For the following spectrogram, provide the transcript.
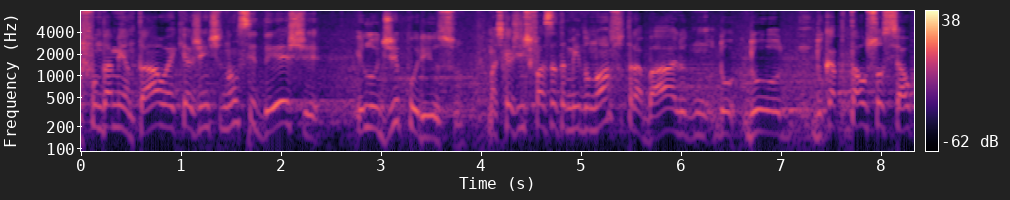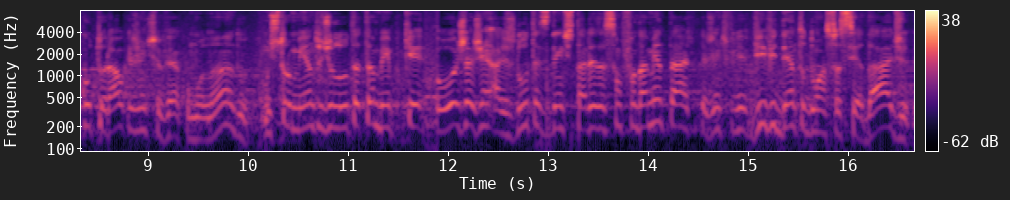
fundamental é que a gente não se deixe iludir por isso, mas que a gente faça também do nosso trabalho, do, do, do capital social, cultural que a gente estiver acumulando, um instrumento de luta também, porque hoje gente, as lutas identitárias são fundamentais, porque a gente vive dentro de uma sociedade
